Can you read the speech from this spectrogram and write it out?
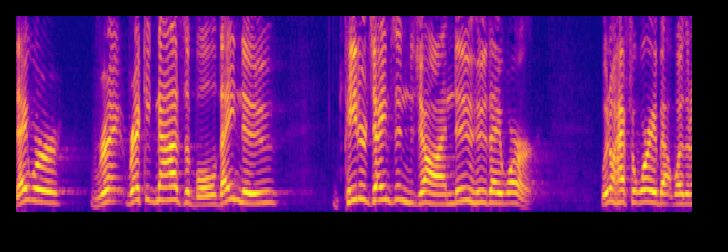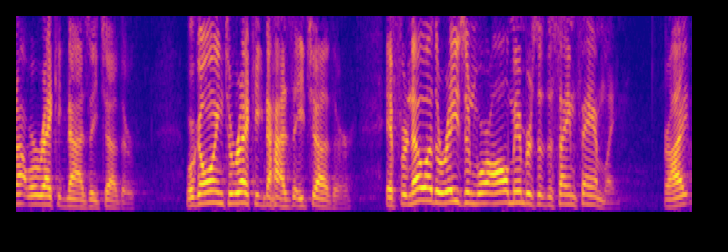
they were re- recognizable. They knew, Peter, James, and John knew who they were. We don't have to worry about whether or not we recognize each other. We're going to recognize each other. If for no other reason, we're all members of the same family, right?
